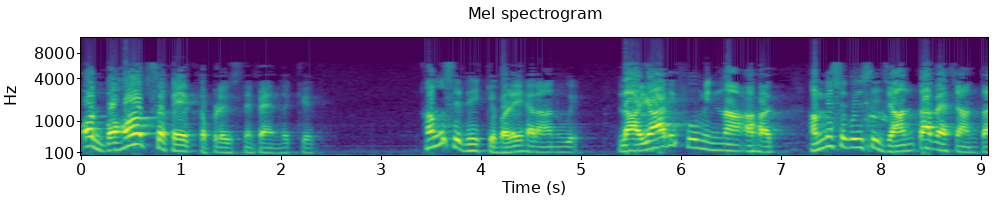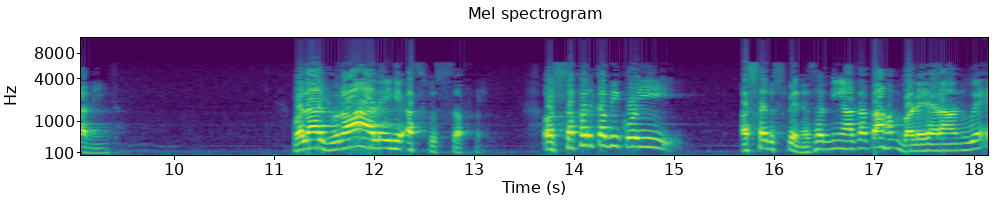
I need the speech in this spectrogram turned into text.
اور بہت سفید کپڑے اس نے پہن رکھے تھے۔ ہم اسے دیکھ کے بڑے حیران ہوئے۔ لا یارف منا احد۔ ہم میں سے کوئی اسے جانتا پہچانتا نہیں تھا۔ ولا یورا علیہ اصر السفر۔ اور سفر کا بھی کوئی اثر اس پہ نظر نہیں آتا تھا۔ ہم بڑے حیران ہوئے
